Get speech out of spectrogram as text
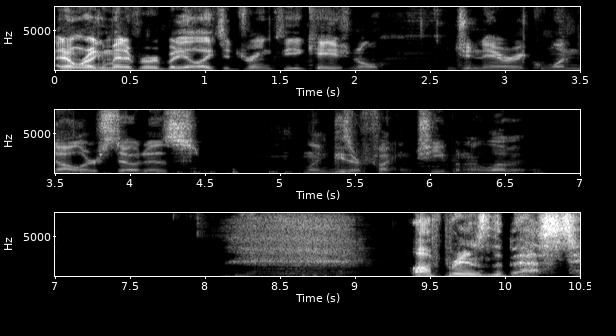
I don't recommend it for everybody. I like to drink the occasional generic one dollar sodas. Like these are fucking cheap, and I love it. Off brand's the best.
